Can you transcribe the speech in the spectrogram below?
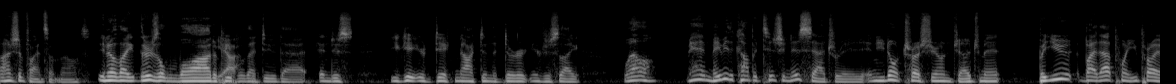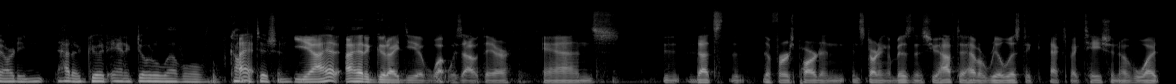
i should find something else you know like there's a lot of Yeah. people that do that and just you get your dick knocked in the dirt and you're just like well man maybe the competition is saturated and you don't trust your own judgment but you by that point you probably already had a good anecdotal level of I- competition yeah, I had I had a good idea of what was out there, and that's the the first part in, in starting a business. You have to have a realistic expectation of what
